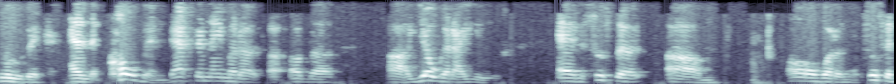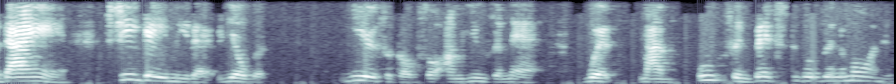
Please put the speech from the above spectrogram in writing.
smoothie. And the Coben, that's the name of the uh, of the uh, yogurt I use. And Sister, um, oh, what a name, Sister Diane, she gave me that yogurt years ago, so I'm using that with my fruits and vegetables in the morning.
